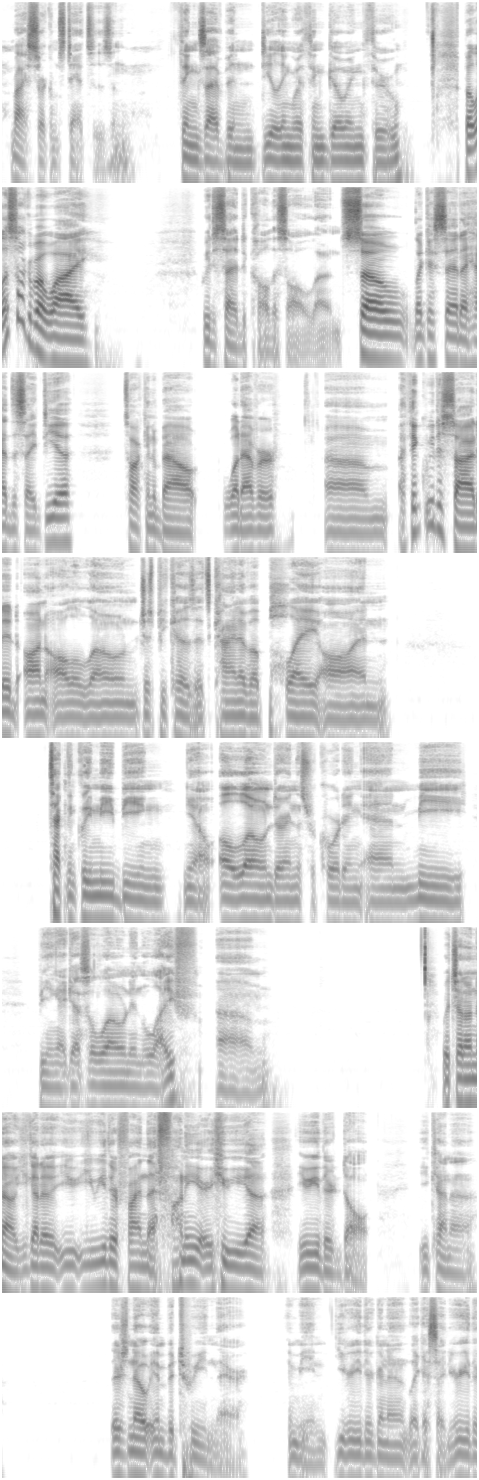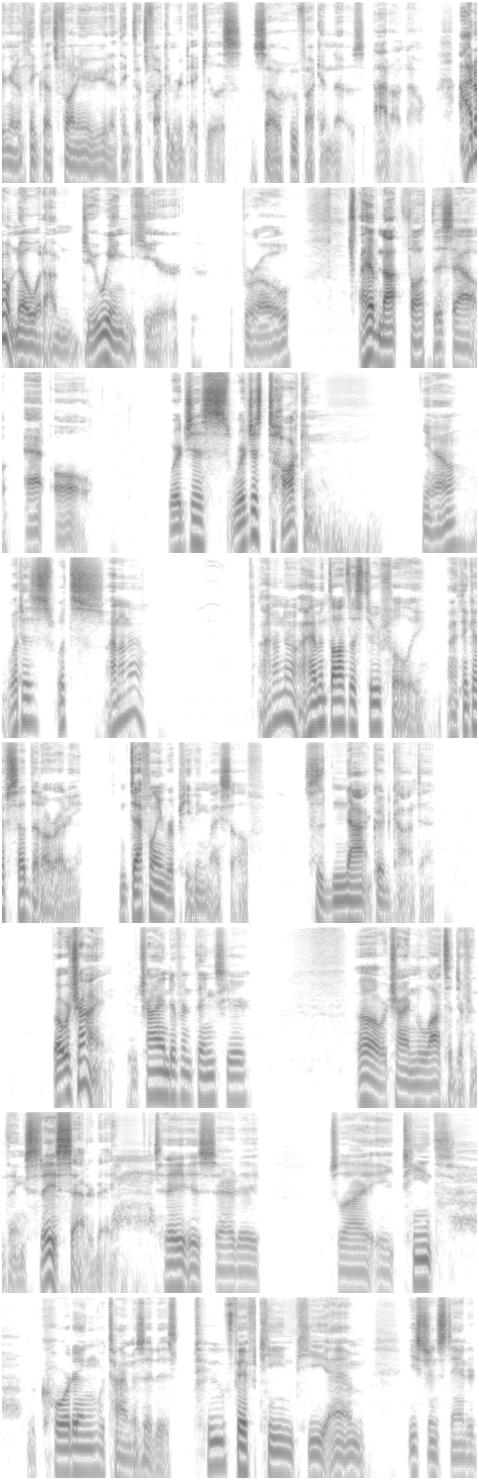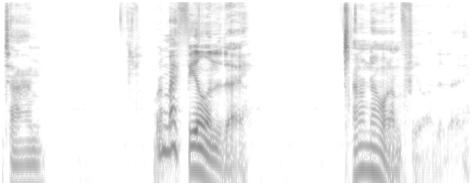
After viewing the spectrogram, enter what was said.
my circumstances and things I've been dealing with and going through. But let's talk about why we decided to call this all alone. So, like I said, I had this idea talking about whatever. Um, I think we decided on all alone just because it's kind of a play on technically me being, you know, alone during this recording and me being, I guess, alone in life. Um, which I don't know. You gotta you you either find that funny or you uh, you either don't. You kind of there's no in between there. I mean, you're either gonna, like I said, you're either gonna think that's funny or you're gonna think that's fucking ridiculous. So who fucking knows? I don't know. I don't know what I'm doing here, bro. I have not thought this out at all. We're just we're just talking. You know what is what's I don't know. I don't know. I haven't thought this through fully. I think I've said that already. I'm definitely repeating myself. This is not good content. But we're trying. We're trying different things here. Oh, we're trying lots of different things. Today is Saturday. Today is Saturday, July 18th. Recording. What time is it? It is 2:15 p.m. Eastern Standard Time. What am I feeling today? I don't know what I'm feeling today.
